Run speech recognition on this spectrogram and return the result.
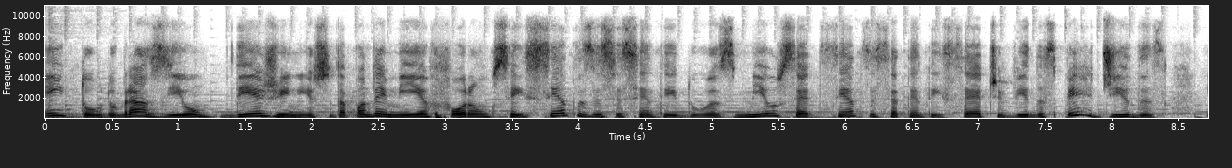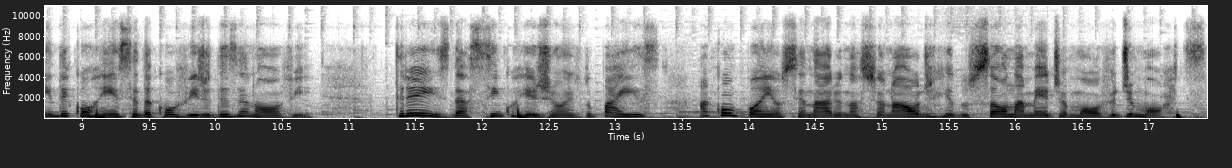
Em todo o Brasil, desde o início da pandemia, foram 662.777 vidas perdidas em decorrência da Covid-19. Três das cinco regiões do país acompanham o cenário nacional de redução na média móvel de mortes.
